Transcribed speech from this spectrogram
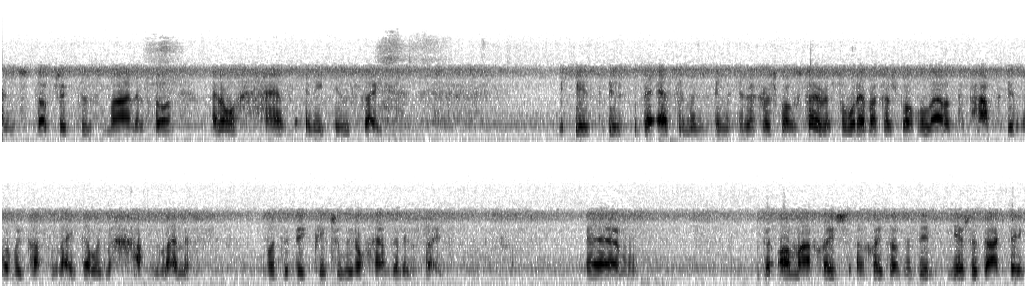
and subject to Zman and so on, I don't have any insight is, is the essence in, in, in HaKadosh Baruch Torah. So whatever HaKadosh Baruch allowed us to pass, whatever we pass tonight, that we mechapen lemis but the big picture, we don't have that insight. Um, the Oma Achoyt Ramadin, Yesh a Daktek,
